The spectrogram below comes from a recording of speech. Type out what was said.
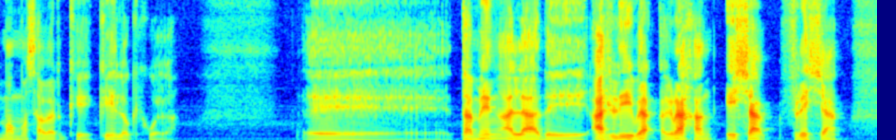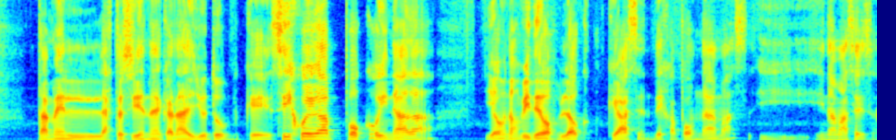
vamos a ver qué, qué es lo que juega. Eh, también a la de Ashley Graham, ella Freya. También la estoy siguiendo en el canal de YouTube, que sí juega poco y nada. Y a unos videos blog que hacen de Japón nada más. Y, nada más eso.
